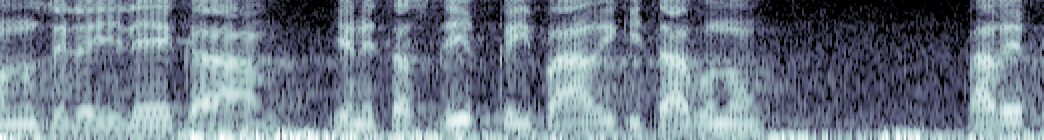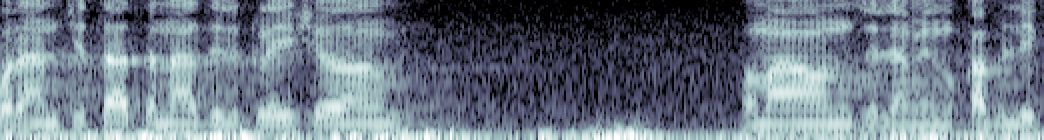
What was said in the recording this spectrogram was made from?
انزل الیک یعنی تصدیق کوي په هغه کتابونو هغه قران چې تا ته نازل کړی شو وما انزل من قبلک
